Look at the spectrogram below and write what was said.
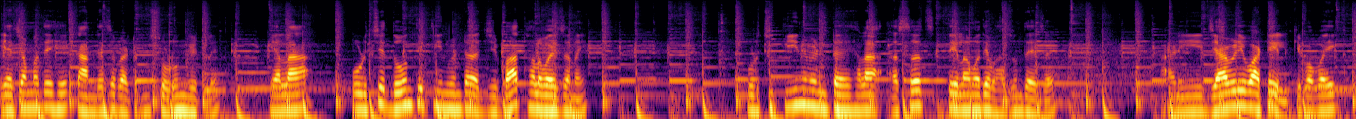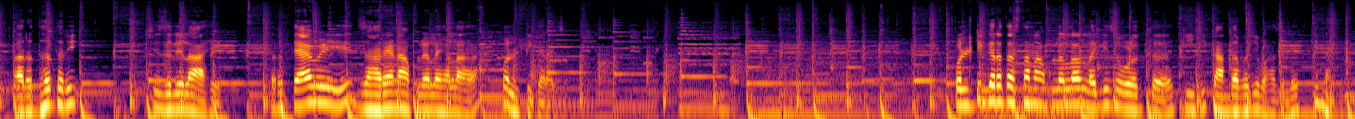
याच्यामध्ये हे कांद्याचं बॅटर मी सोडून घेतलंय याला पुढचे दोन ते तीन मिनटं अजिबात हलवायचं नाही. पुढची तीन मिनटं ह्याला असंच तेलामध्ये भाजून द्यायचं आहे. आणि ज्यावेळी वाटेल की बाबा एक अर्ध तरी शिजलेला आहे तर त्यावेळी झाऱ्यानं आपल्याला ह्याला पलटी करायचं. पलटी करत असताना आपल्याला लगेच ओळखतं की ही कांदा भजी भाजलीत की नाही.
